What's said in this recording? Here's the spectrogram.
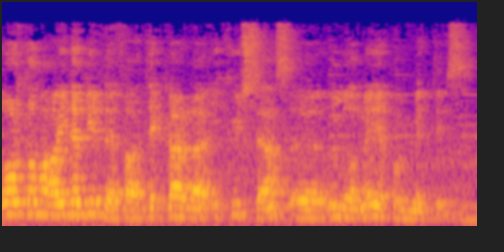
ortalama ayda bir defa tekrarla 2-3 seans e, uygulamayı yapabilmekteyiz.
